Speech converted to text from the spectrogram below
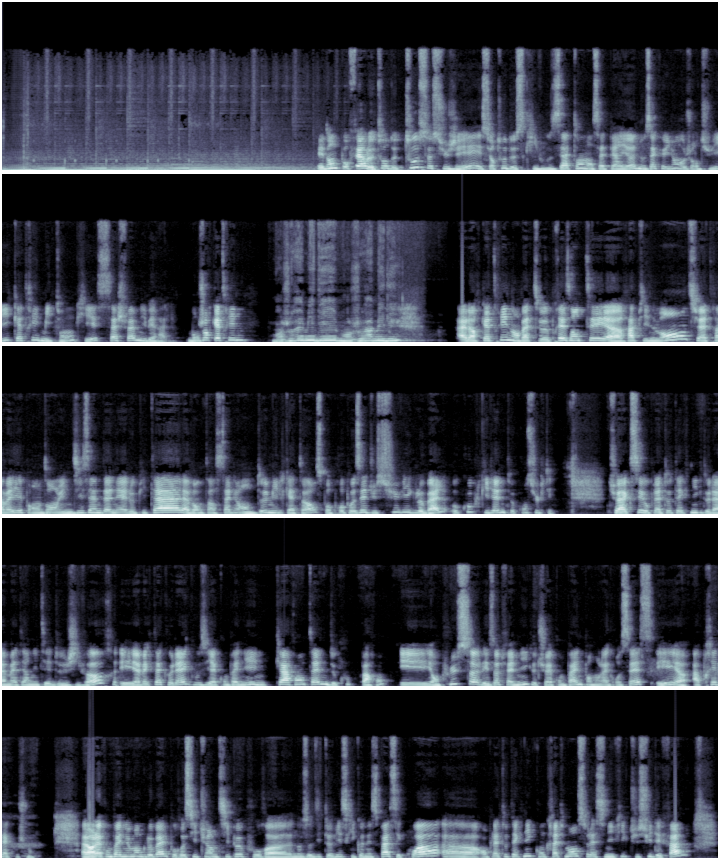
Et donc, pour faire le tour de tout ce sujet et surtout de ce qui vous attend dans cette période, nous accueillons aujourd'hui Catherine Mitton, qui est sage-femme libérale. Bonjour Catherine. Bonjour Émilie, bonjour Amélie. Alors Catherine, on va te présenter euh, rapidement. Tu as travaillé pendant une dizaine d'années à l'hôpital avant de t'installer en 2014 pour proposer du suivi global aux couples qui viennent te consulter. Tu as accès au plateau technique de la maternité de Givor et avec ta collègue, vous y accompagnez une quarantaine de couples par an et en plus les autres familles que tu accompagnes pendant la grossesse et euh, après l'accouchement. Alors l'accompagnement global, pour resituer un petit peu pour euh, nos auditoristes qui connaissent pas, c'est quoi euh, En plateau technique, concrètement, cela signifie que tu suis des femmes,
